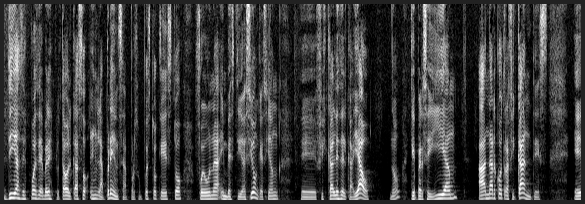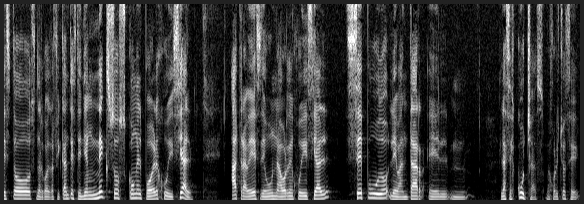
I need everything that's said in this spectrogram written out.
días después de haber explotado el caso en la prensa. Por supuesto que esto fue una investigación que hacían eh, fiscales del Callao, ¿no? que perseguían a narcotraficantes. Estos narcotraficantes tenían nexos con el Poder Judicial. A través de una orden judicial se pudo levantar mm, las escuchas, mejor dicho, se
